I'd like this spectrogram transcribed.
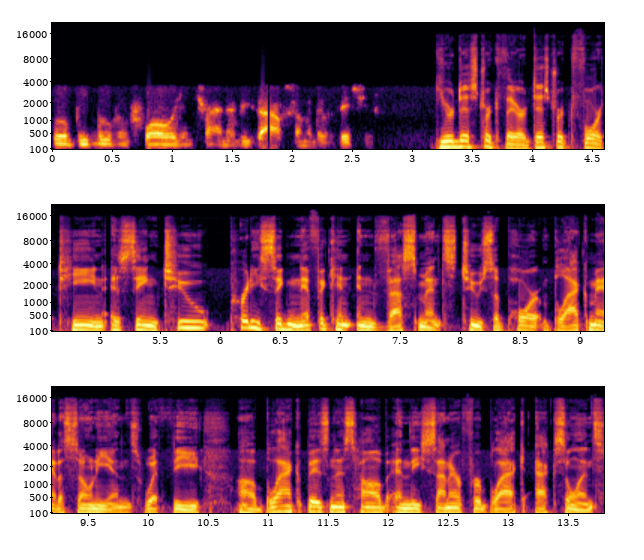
we'll be moving forward and trying to resolve some of those issues. Your district there, District 14, is seeing two pretty significant investments to support Black Madisonians with the uh, Black Business Hub and the Center for Black Excellence.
